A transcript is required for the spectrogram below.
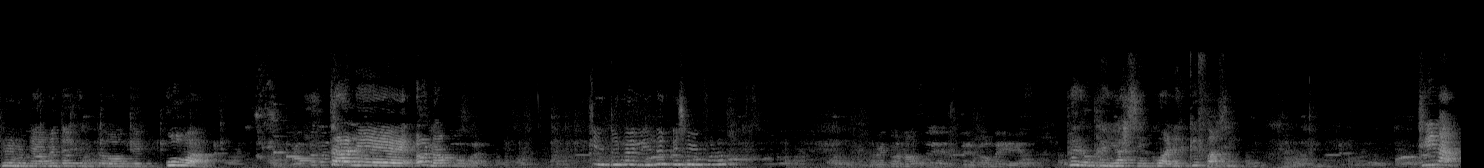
Últimamente siento que Cuba. ¡Dale! ¿O no? Cuba. Siento una linda que soy fuera. ¿Reconoces de dónde es? Pero que ya sé cuál es, qué fácil. China.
